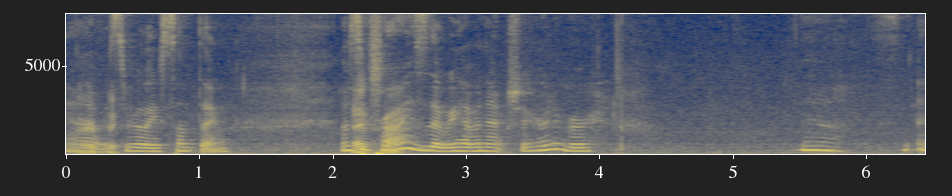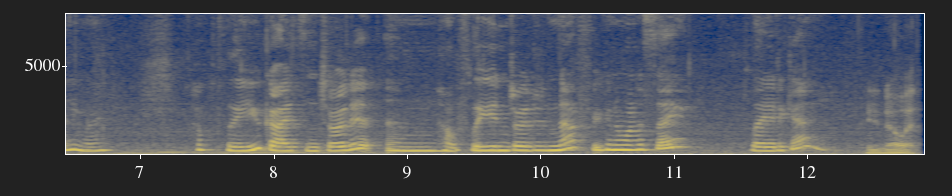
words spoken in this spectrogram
Yeah, it was really something. I'm Excellent. surprised that we haven't actually heard of her. Yeah. Anyway, hopefully you guys enjoyed it, and hopefully you enjoyed it enough. You're gonna want to say, play it again. You know it.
